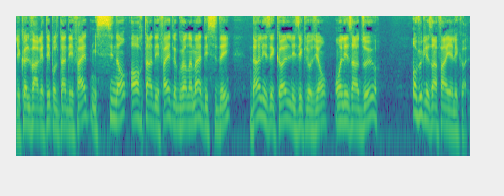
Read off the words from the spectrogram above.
L'école va arrêter pour le temps des fêtes, mais sinon, hors temps des fêtes, le gouvernement a décidé, dans les écoles, les éclosions, on les endure, on veut que les enfants aillent à l'école.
